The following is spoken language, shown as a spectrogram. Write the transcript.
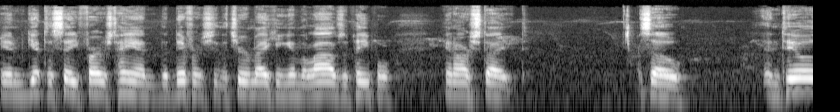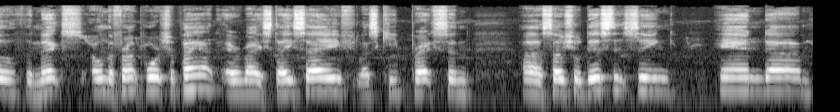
and get to see firsthand the difference that you're making in the lives of people in our state. So until the next on the front porch of Pat, everybody stay safe. Let's keep practicing uh, social distancing and um,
